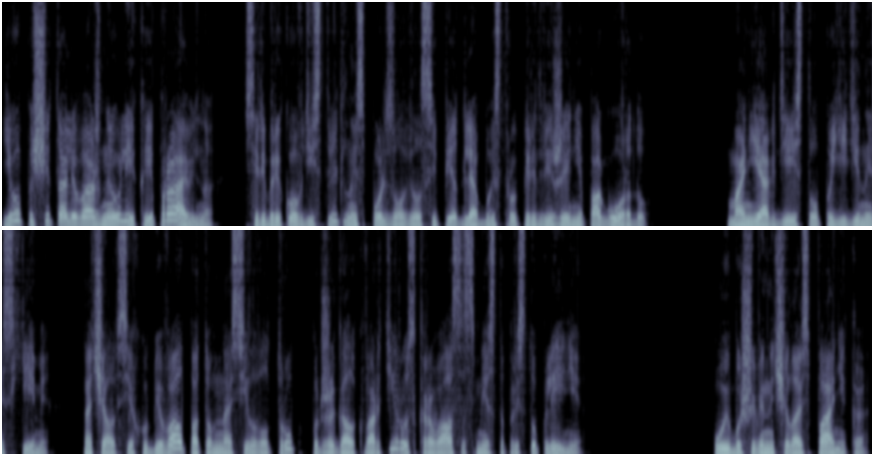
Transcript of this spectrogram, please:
Его посчитали важной уликой, и правильно. Серебряков действительно использовал велосипед для быстрого передвижения по городу. Маньяк действовал по единой схеме. Сначала всех убивал, потом насиловал труп, поджигал квартиру скрывался с места преступления. У Уйбышеве началась паника.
